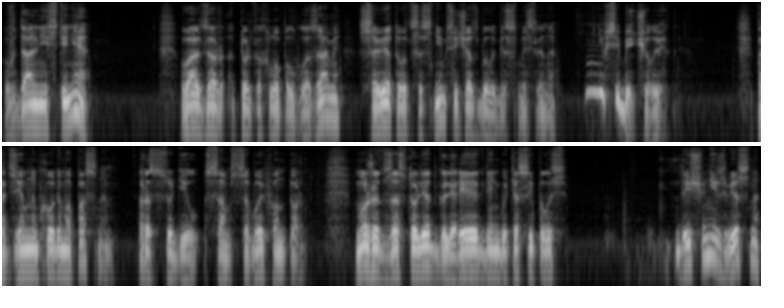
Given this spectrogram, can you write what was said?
в дальней стене. Вальзар только хлопал глазами, советоваться с ним сейчас было бессмысленно. Не в себе человек. Подземным ходом опасно, рассудил сам с собой фон Торн. Может, за сто лет галерея где-нибудь осыпалась? Да еще неизвестно,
